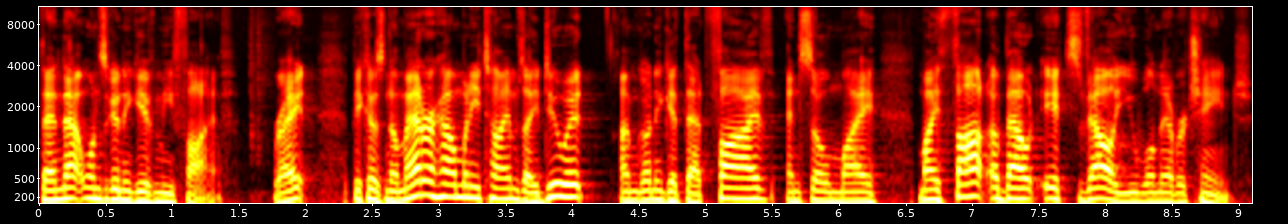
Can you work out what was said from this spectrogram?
then that one's going to give me 5, right? Because no matter how many times I do it, I'm going to get that 5, and so my, my thought about its value will never change.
